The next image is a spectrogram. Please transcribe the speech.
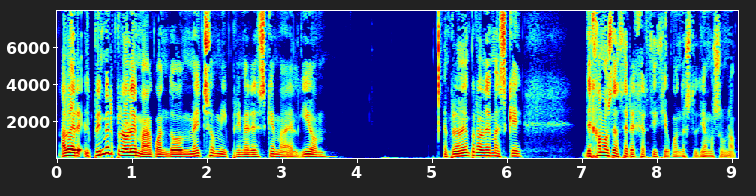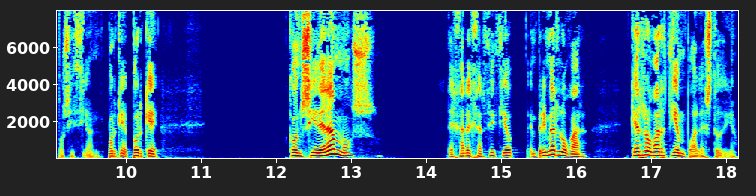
A ver, el primer problema cuando me he hecho mi primer esquema, el guion, el primer problema es que dejamos de hacer ejercicio cuando estudiamos una posición. ¿Por qué? Porque consideramos dejar ejercicio, en primer lugar, que es robar tiempo al estudio.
